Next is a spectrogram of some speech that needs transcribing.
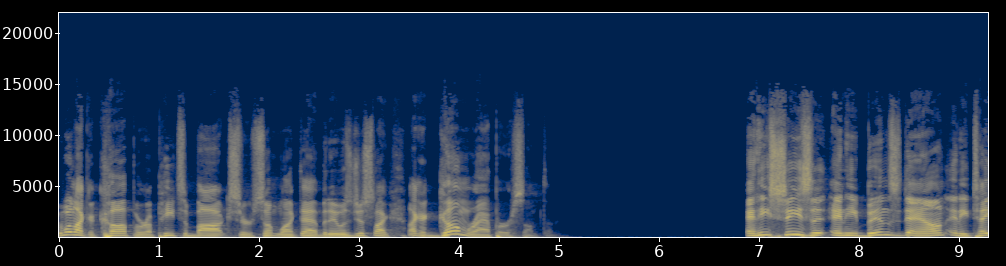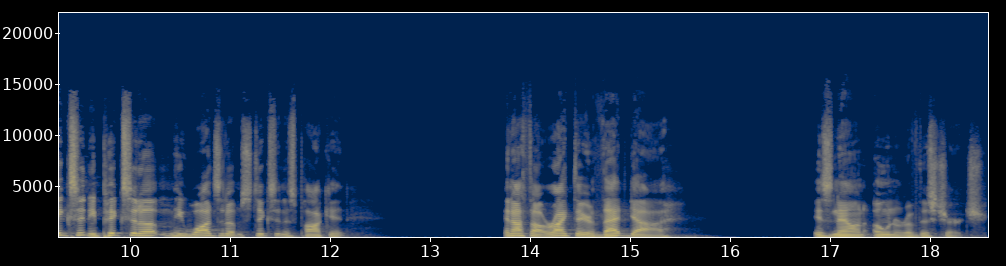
It wasn't like a cup or a pizza box or something like that, but it was just like like a gum wrapper or something. And he sees it and he bends down and he takes it and he picks it up and he wads it up and sticks it in his pocket and I thought, right there, that guy is now an owner of this church.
